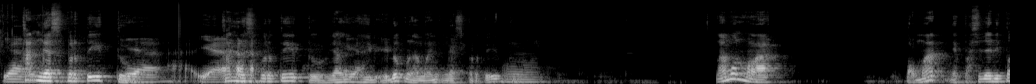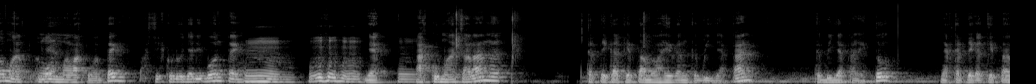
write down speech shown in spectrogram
ya. Kan nggak seperti itu. Ya ya. Kan nggak seperti itu. Yang hidup, hidup namanya nggak seperti itu. Hmm. namun melak tomat ya pasti jadi tomat namun Iya. melak bonteng pasti kudu jadi bonteng Hmm. ya Hmm. aku macarana ketika kita melahirkan kebijakan kebijakan itu ya ketika kita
